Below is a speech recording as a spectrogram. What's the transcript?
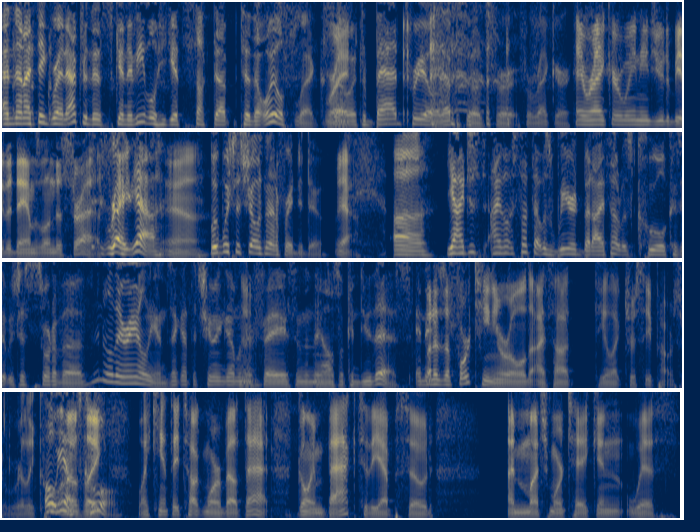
and then I think right after this, Skin of Evil, he gets sucked up to the oil slick. So Right. it's a bad trio of episodes for for Riker. Hey, Riker, we need you to be the damsel in distress. Right? Yeah. Yeah. But which the show's not afraid to do. Yeah. Uh, yeah, I just I always thought that was weird, but I thought it was cool because it was just sort of a you know they're aliens. They got the chewing gum in their face, and then they also can do this. And But it- as a 14 year old, I thought the electricity powers are really cool. Oh, yeah, And I was it's like, cool. why can't they talk more about that? Going back to the episode, I'm much more taken with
